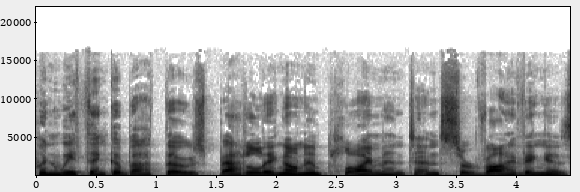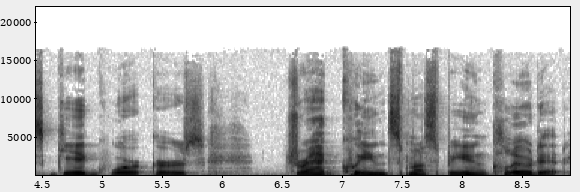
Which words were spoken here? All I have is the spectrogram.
When we think about those battling unemployment and surviving as gig workers, drag queens must be included,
